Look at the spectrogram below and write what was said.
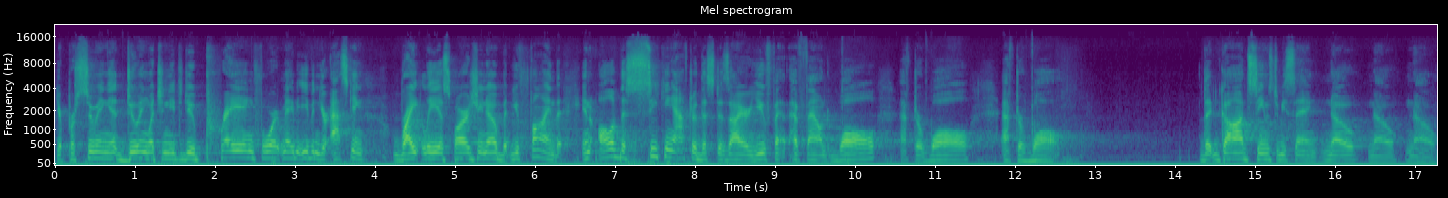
you're pursuing it doing what you need to do praying for it maybe even. You're asking rightly as far as you know. But you find that in all of this seeking after this desire you fa- have found wall after wall after wall that god seems to be saying no no no.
